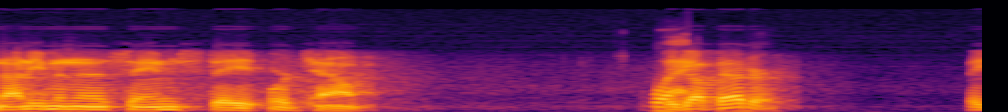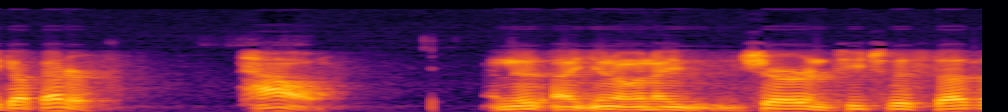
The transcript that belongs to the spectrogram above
not even in the same state or town? What? They got better. They got better. How? And I, you know, and I share and teach this stuff.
